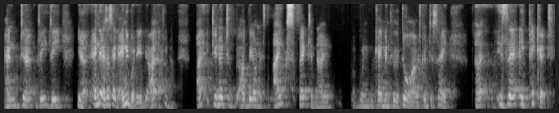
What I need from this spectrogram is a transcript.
and uh, the, the, you know, and as I said, anybody, I, you know, I, do you know, to, I'll be honest, I expected, I, when we came in through the door, I was going to say, uh, is there a picket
